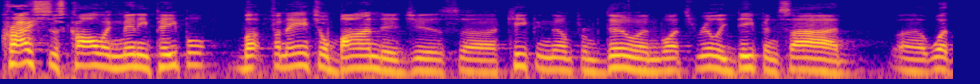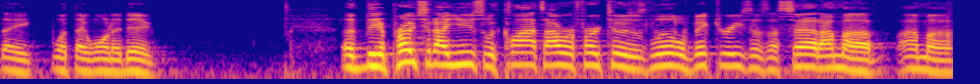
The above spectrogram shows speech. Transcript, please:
Christ is calling many people but financial bondage is uh, keeping them from doing what's really deep inside uh, what they what they want to do. Uh, the approach that I use with clients, I refer to it as little victories. As I said, I'm a I'm a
